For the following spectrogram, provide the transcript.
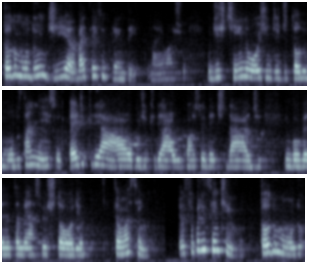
todo mundo um dia vai ter que empreender, né? Eu acho o destino hoje em dia de todo mundo está nisso, é de criar algo, de criar algo com a sua identidade, envolvendo também a sua história. Então, assim, eu super incentivo todo mundo,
